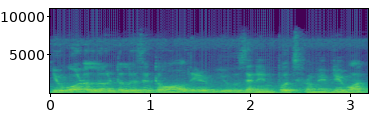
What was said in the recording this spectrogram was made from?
you want to learn to listen to all their views and inputs from everyone.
